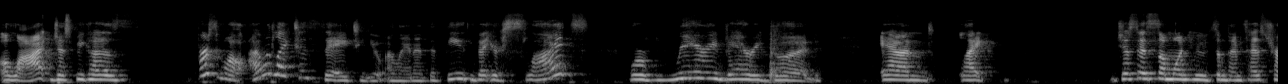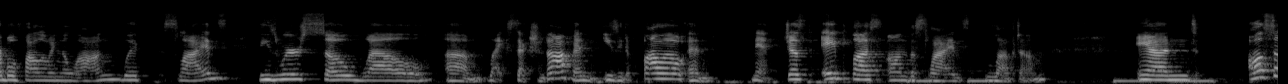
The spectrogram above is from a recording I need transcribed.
a lot just because, first of all, I would like to say to you, Alana, that these, that your slides were very, very good. And like, just as someone who sometimes has trouble following along with slides, these were so well um, like sectioned off and easy to follow and man, just A plus on the slides, loved them. And also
